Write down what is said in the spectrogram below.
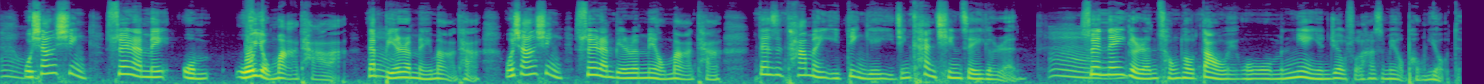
嗯、我相信虽然没我我有骂他啦，但别人没骂他。嗯、我相信虽然别人没有骂他，但是他们一定也已经看清这一个人。嗯，所以那一个人从头到尾，我我们念研究所，他是没有朋友的。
